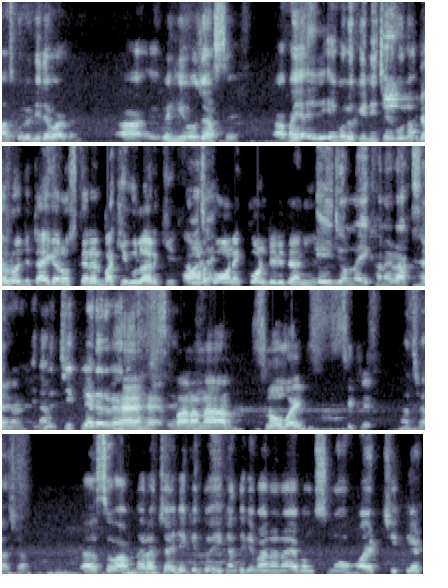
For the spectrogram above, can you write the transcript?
মাছগুলো নিতে পারবেন। এগুলো হিউজ আছে। ভাই এগুলো কি নিচেরগুলো হলো যে টাইগার অস্কারের বাকিগুলো আর কি। আমরা আচ্ছা। তো অনেক কোয়ান্টিটিতে আনি এই জন্য এখানে রাখছেন হ্যাঁ। আর কি না? চিকলেটের হ্যাঁ হ্যাঁ বানানা আর স্নো হোয়াইট সিক্রেট আচ্ছা আচ্ছা। সো আপনারা চাইলে কিন্তু এখান থেকে বানানা এবং স্নো হোয়াইট চিকলেট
